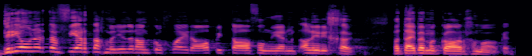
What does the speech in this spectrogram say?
340 miljoen rand kon gooi daar op die tafel neer met al hierdie goud wat hy bymekaar gemaak het.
